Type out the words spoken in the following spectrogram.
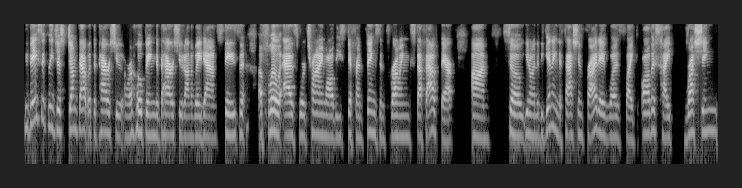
We basically just jumped out with the parachute and we're hoping the parachute on the way down stays afloat as we're trying all these different things and throwing stuff out there. Um, so, you know, in the beginning, the Fashion Friday was like all this hype, rushing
